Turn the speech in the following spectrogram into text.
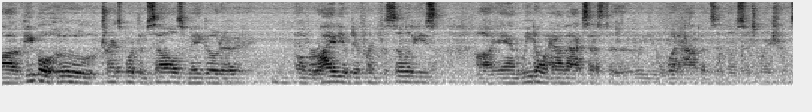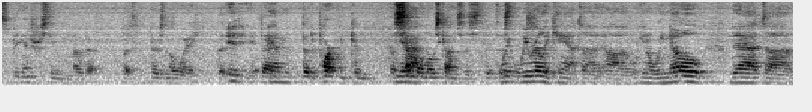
Uh, People who transport themselves may go to a variety of different facilities, uh, and we don't have access to, you know, what happens in those situations. It'd be interesting to know that, but there's no way that, It- that and- the department can assemble Yeah. those kinds of We, statistics. we really can't. Uh, uh, You know, we know that, um,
